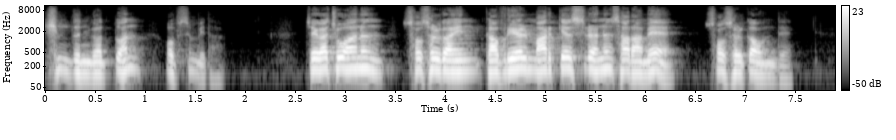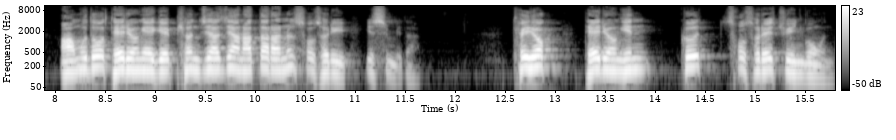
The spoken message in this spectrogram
힘든 것 또한 없습니다. 제가 좋아하는 소설가인 가브리엘 마르케스라는 사람의 소설 가운데 아무도 대령에게 편지하지 않았다라는 소설이 있습니다. 퇴역 대령인 그 소설의 주인공은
